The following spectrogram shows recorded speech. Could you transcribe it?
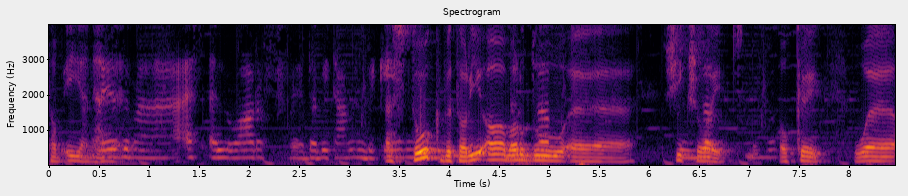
طب إيه يعني؟ لازم أسأل وأعرف ده بيتعمل بكام. أستوك بطريقة برضو. آه check شوية. okay. و...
